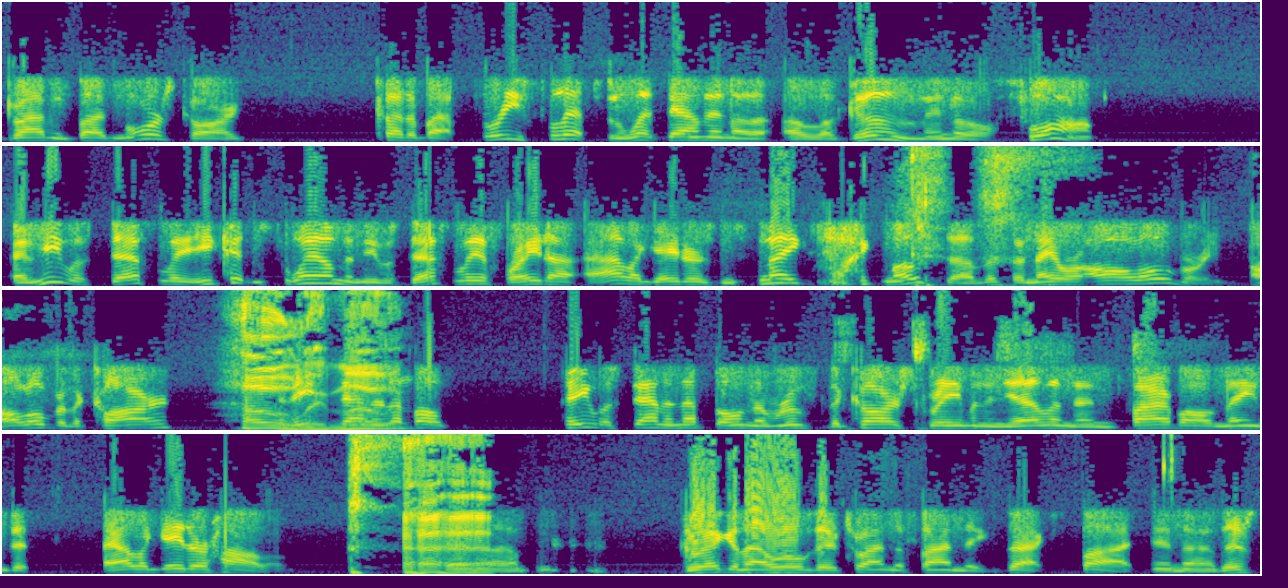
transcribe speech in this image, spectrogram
driving Bud Moore's car cut about three flips and went down in a, a lagoon in a swamp. And he was definitely he couldn't swim, and he was definitely afraid of alligators and snakes, like most of us. And they were all over him, all over the car. Holy moly. he was standing up on the roof of the car screaming and yelling, and Fireball named it Alligator Hollow. and, uh, Greg and I were over there trying to find the exact spot, and uh, there's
